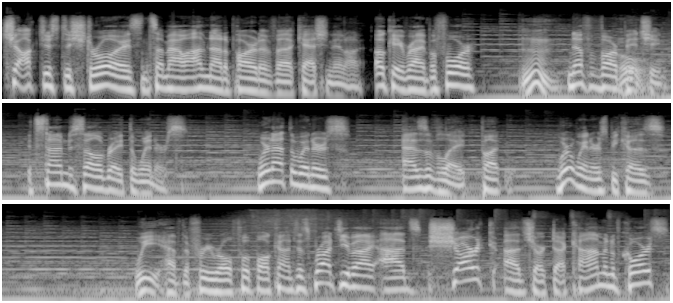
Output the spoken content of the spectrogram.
chalk just destroys, and somehow I'm not a part of uh, cashing in on it. Okay, Ryan. Before mm. enough of our Oh. bitching, it's time to celebrate the winners. We're not the winners as of late, but we're winners because we have the free roll football contest brought to you by Odds Shark, oddshark.com, and of course,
